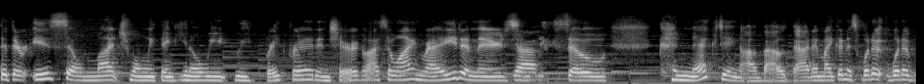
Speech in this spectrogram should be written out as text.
that there is so much when we think, you know, we we break bread and share a glass of wine, right? And there's yes. something so connecting about that. And my goodness, what a what a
